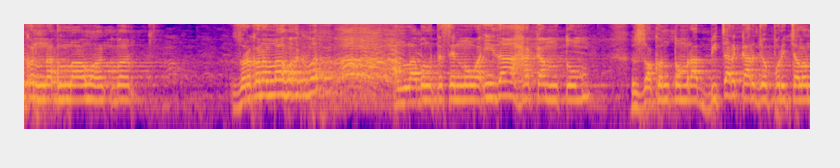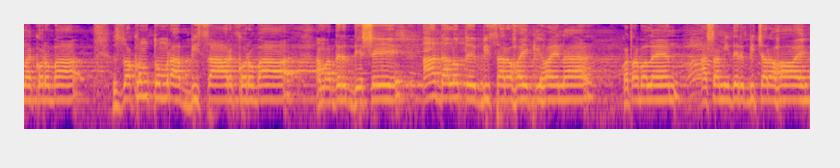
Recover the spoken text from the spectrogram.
কন্যা, আল্লাহু আকবার। জোরে আল্লাহ আকবর। আল্লাহ বলতেছেন ইদা হাকাম তুম যখন তোমরা বিচার কার্য পরিচালনা করবা, যখন তোমরা বিচার করবা, আমাদের দেশে আদালতে বিচার হয় কি হয় না? কথা বলেন, আসামিদের বিচার হয়।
